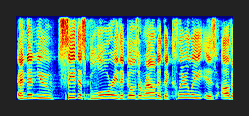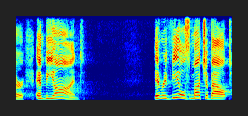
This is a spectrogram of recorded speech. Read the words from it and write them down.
and then you see this glory that goes around it that clearly is other and beyond, it reveals much about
